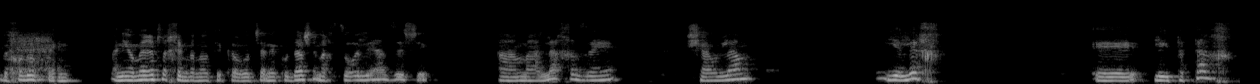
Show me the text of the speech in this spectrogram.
בכל אופן, אני אומרת לכם, בנות יקרות, שהנקודה שנחזור אליה זה שהמהלך הזה, שהעולם ילך אה, להיפתח,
